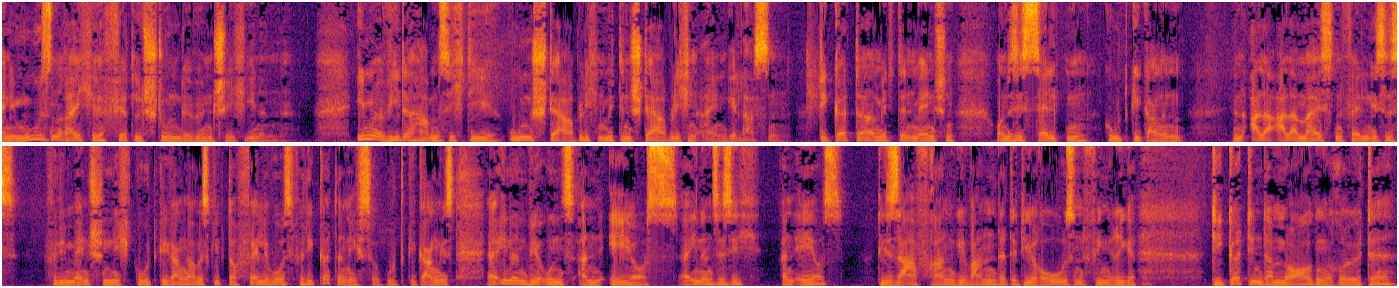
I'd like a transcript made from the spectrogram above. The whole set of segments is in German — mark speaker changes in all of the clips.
Speaker 1: Eine musenreiche Viertelstunde wünsche ich Ihnen. Immer wieder haben sich die Unsterblichen mit den Sterblichen eingelassen, die Götter mit den Menschen, und es ist selten gut gegangen. In aller, allermeisten Fällen ist es für die Menschen nicht gut gegangen, aber es gibt auch Fälle, wo es für die Götter nicht so gut gegangen ist. Erinnern wir uns an Eos. Erinnern Sie sich an Eos? Die Safran gewanderte, die rosenfingerige, die Göttin der Morgenröte,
